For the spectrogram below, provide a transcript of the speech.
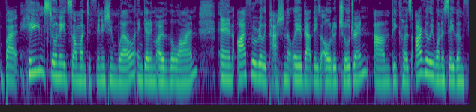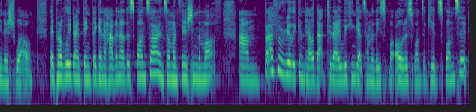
but he still needs someone to finish him well and get him over the line. And I feel really passionately about these older children um, because I really want to see them finished well. They probably don't think they're going to have another sponsor and someone finishing them off. Um, but I feel really compelled that today we can get some of these older sponsor kids sponsored.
